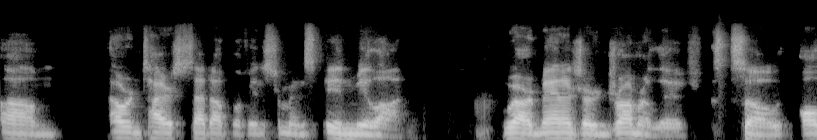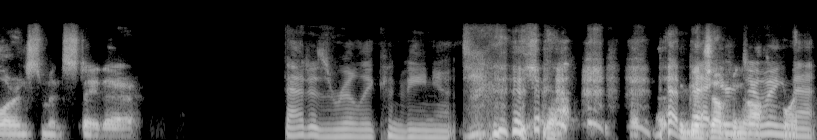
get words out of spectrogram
um, our entire setup of instruments in Milan, where our manager and drummer live. So all our instruments stay there. That is really convenient. Yeah, that, that you're doing that.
